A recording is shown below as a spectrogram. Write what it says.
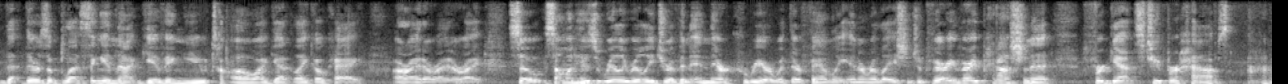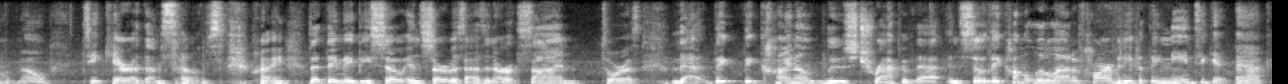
that there's a blessing in that giving you to oh I get it like okay. All right all right all right. So someone who's really really driven in their career with their family in a relationship very very passionate forgets to perhaps I don't know take care of themselves right? That they may be so in service as an earth sign Taurus, that they, they kind of lose track of that. And so they come a little out of harmony, but they need to get back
